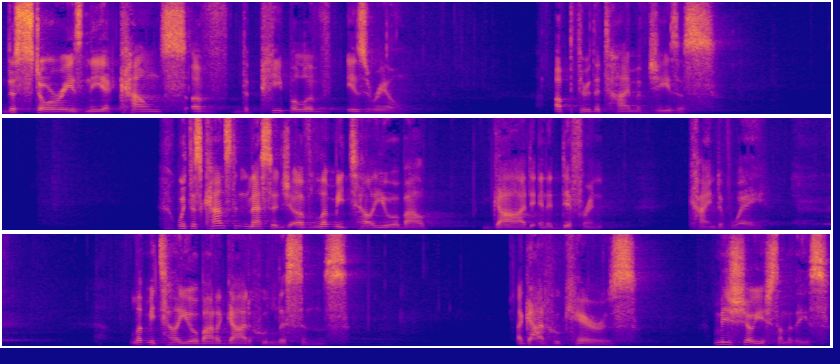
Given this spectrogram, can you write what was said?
the stories and the accounts of the people of Israel up through the time of Jesus. With this constant message of, let me tell you about God in a different kind of way. Let me tell you about a God who listens, a God who cares let me just show you some of these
